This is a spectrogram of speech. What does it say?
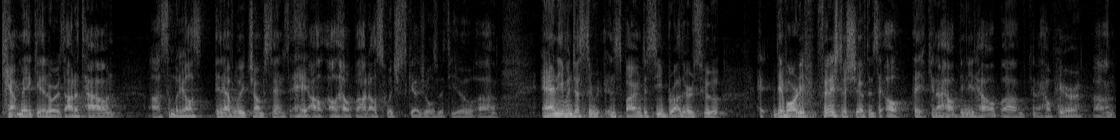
can't make it or is out of town, uh, somebody else inevitably jumps in and says, hey, I'll, I'll help out. I'll switch schedules with you. Uh, and even just to, inspiring to see brothers who, hey, they've already finished a shift and say, oh, hey, can I help? Do you need help? Um, can I help here? Um,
